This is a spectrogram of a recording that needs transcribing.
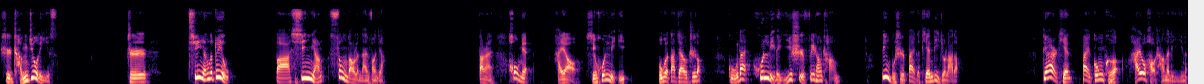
是成就的意思，指亲迎的队伍把新娘送到了男方家。当然，后面还要行婚礼。不过大家要知道，古代婚礼的仪式非常长，并不是拜个天地就拉倒。第二天拜公婆还有好长的礼仪呢，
